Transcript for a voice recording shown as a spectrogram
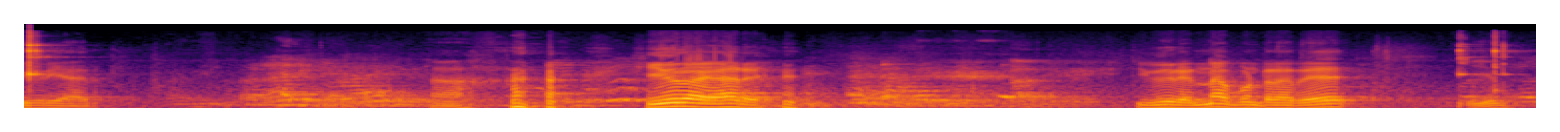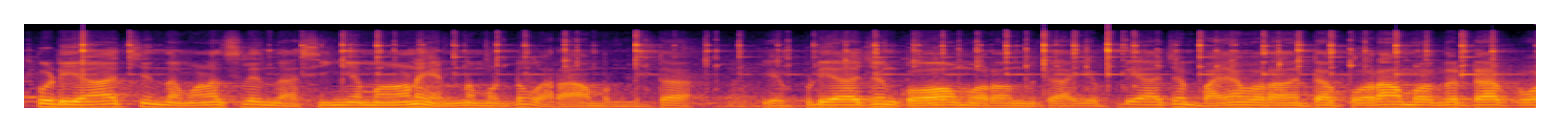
இவர் யார்? ஹீரோ யார்? இவர் என்ன பண்ணுறாரு எப்படியாச்சும் இந்த மனசில் இந்த அசிங்கமான எண்ணம் மட்டும் வராமல் இருந்துட்டா எப்படியாச்சும் கோபம் வரந்துட்டா எப்படியாச்சும் பயம் வராந்துட்டா பொறாமல் இருந்துட்டா போ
